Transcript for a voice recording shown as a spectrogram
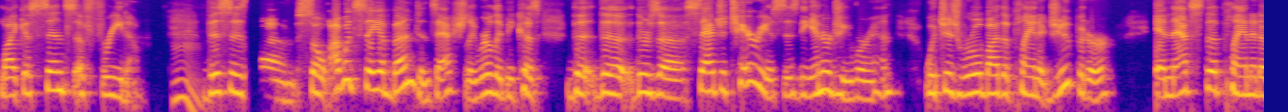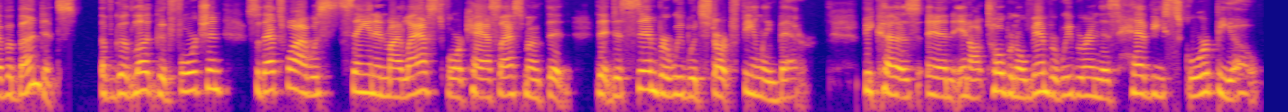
like a sense of freedom. Mm. This is um, so I would say abundance actually, really, because the the there's a Sagittarius is the energy we're in, which is ruled by the planet Jupiter, and that's the planet of abundance, of good luck, good fortune. So that's why I was saying in my last forecast last month that that December we would start feeling better, because in in October November we were in this heavy Scorpio,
